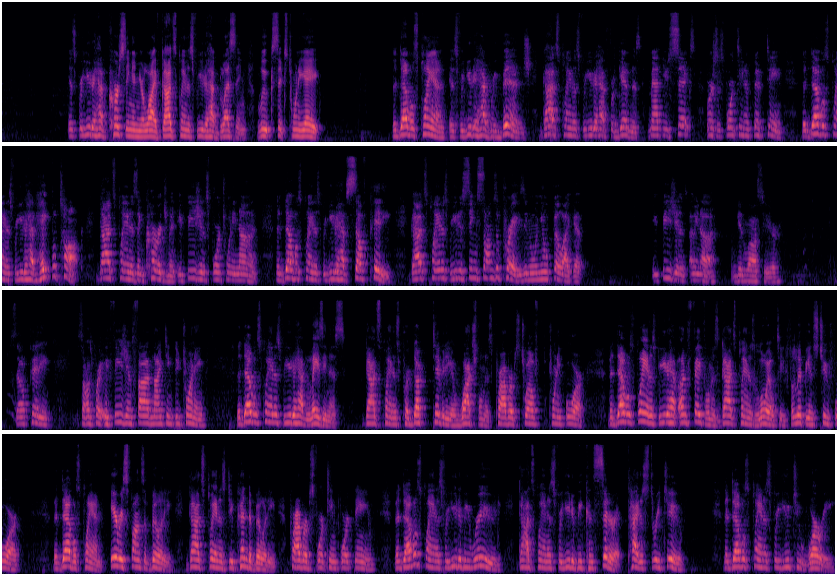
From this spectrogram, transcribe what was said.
is for you to have cursing in your life. God's plan is for you to have blessing. Luke 6 28. The devil's plan is for you to have revenge. God's plan is for you to have forgiveness. Matthew 6, verses 14 and 15. The devil's plan is for you to have hateful talk. God's plan is encouragement. Ephesians 4:29. The devil's plan is for you to have self-pity. God's plan is for you to sing songs of praise even when you don't feel like it. Ephesians, I mean, uh, I'm getting lost here. Self pity. Psalms pray. Ephesians 5 19 through 20. The devil's plan is for you to have laziness. God's plan is productivity and watchfulness. Proverbs 12 24. The devil's plan is for you to have unfaithfulness. God's plan is loyalty. Philippians 2 4. The devil's plan, irresponsibility. God's plan is dependability. Proverbs 14 14. The devil's plan is for you to be rude. God's plan is for you to be considerate. Titus 3 2. The devil's plan is for you to worry.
